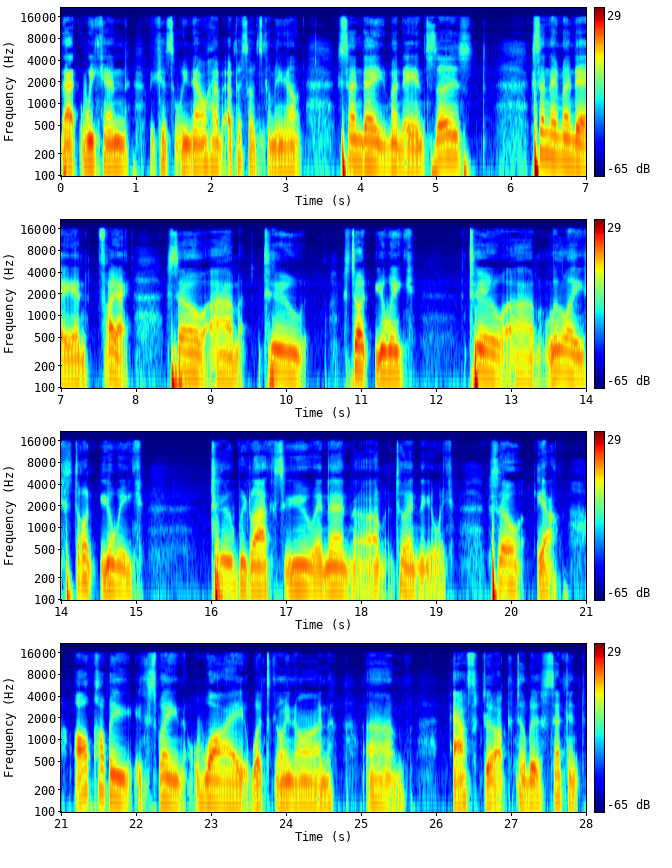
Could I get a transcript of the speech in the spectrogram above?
that weekend, because we now have episodes coming out Sunday, Monday, and Thursday Sunday, Monday, and Friday. So um, to start your week, to um, literally start your week, to relax you, and then um, to end your week. So yeah, I'll probably explain why what's going on um, after October second,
